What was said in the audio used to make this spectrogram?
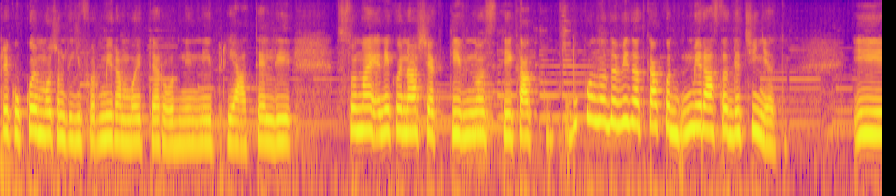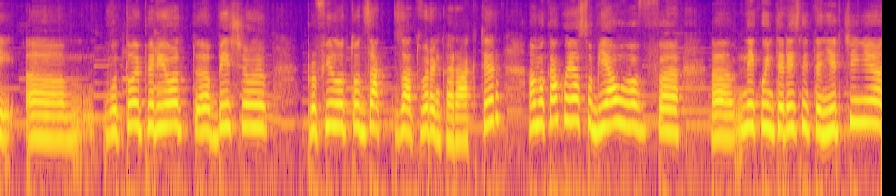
преку кој можам да ги формирам моите роднини, пријатели, со на, некои наши активности, како, буквално да видат како ми растат дечињата. И а, во тој период беше профилот од затворен карактер, ама како јас објавував некои интересни танирчиња,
